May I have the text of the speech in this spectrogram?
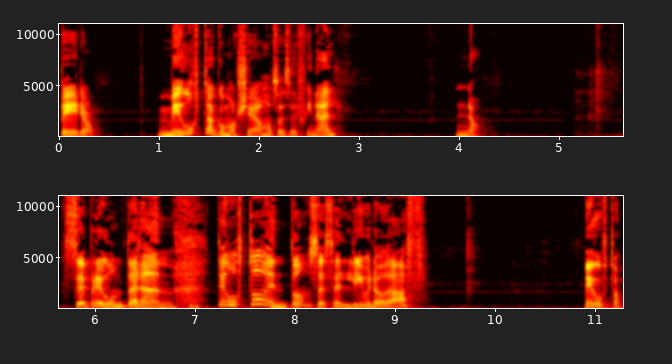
Pero, ¿me gusta cómo llegamos a ese final? No. Se preguntarán, ¿te gustó entonces el libro, Daf? Me gustó.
